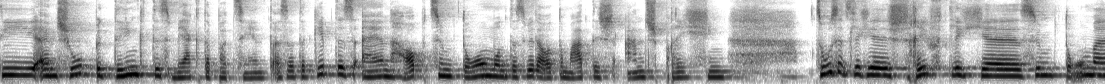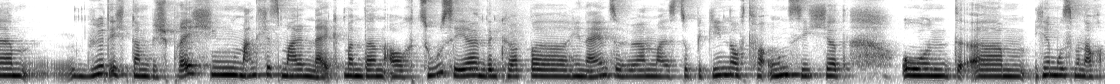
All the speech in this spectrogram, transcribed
die ein Schub bedingt, das merkt der Patient. Also da gibt es ein Hauptsymptom und das wird er automatisch ansprechen. Zusätzliche schriftliche Symptome würde ich dann besprechen. Manches Mal neigt man dann auch zu sehr in den Körper hineinzuhören. Man ist zu Beginn oft verunsichert und ähm, hier muss man auch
